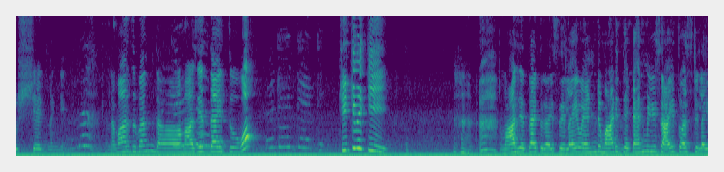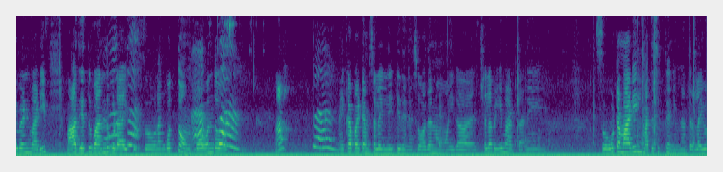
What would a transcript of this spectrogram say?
ಖುಷಿ ಆಯ್ತು. ನನಗೆ ನಮಾಜ್ ಬಂದ, ಮಾಜ್ ಎದ್ದಾಯ್ತು. ಓ! ಚಿಚ್ಚಿ ಬಿಚ್ಚಿ. ಮಾಜ್ ಎದ್ದಾಯ್ತು ಗೈಸ್ ಲೈವ್ ಎಂಡ್ ಮಾಡಿದ್ದೆ. ಟೆನ್ ಮಿನಿಟ್ಸ್ ಆಯಿತು ಅಷ್ಟೇ ಲೈವ್ ಎಂಡ್ ಮಾಡಿ. ಮಾಜ್ ಎದ್ದು ಬಂದು ಕೂಡ ಆಯಿತು. ಸೊ ನಂಗೆ ಗೊತ್ತು ಅವನು ಒಂದು ಮೇಕಪ್ ಐಟಮ್ಸ್ ಎಲ್ಲ ಇಲ್ಲಿ ಇಟ್ಟಿದ್ದೇನೆ. ಸೊ ಅದನ್ನು ಈಗ ಚಲ ಬಿಲ್ಲಿ ಮಾಡ್ತಾನೆ. ಸೊ ಊಟ ಮಾಡಿ ಮತ್ತೆ ಸಿಗ್ತೇನೆ ನಿಮ್ಮ ಹತ್ರ. ಲೈವ್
